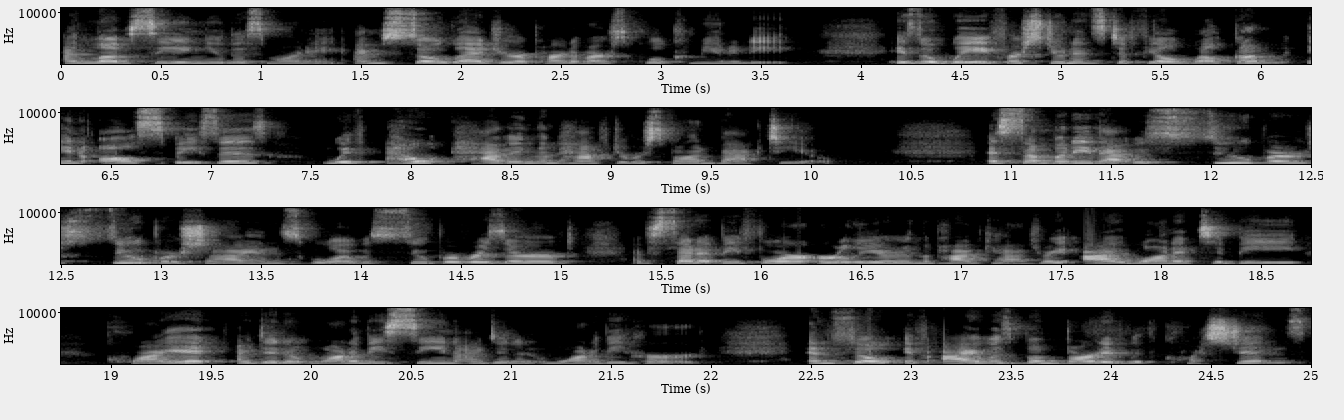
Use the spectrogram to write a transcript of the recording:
I love seeing you this morning. I'm so glad you're a part of our school community. Is a way for students to feel welcome in all spaces without having them have to respond back to you. As somebody that was super, super shy in school, I was super reserved. I've said it before earlier in the podcast, right? I wanted to be quiet. I didn't want to be seen. I didn't want to be heard. And so if I was bombarded with questions,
